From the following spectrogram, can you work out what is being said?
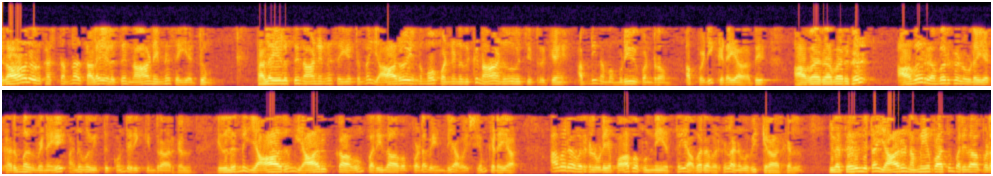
ஏதாவது ஒரு கஷ்டம்னா அது தலையெழுத்து நான் என்ன செய்யட்டும்? தலையெழுத்து நான் என்ன செய்யட்டும்னா யாரோ என்னமோ பண்ணினதுக்கு நான் அனுபவிச்சிட்டு இருக்கேன் அப்படி நம்ம முடிவு பண்றோம். அப்படி கிடையாது. அவரவர்கள் அவர் அவர்களுடைய கர்ம வினையை அனுபவித்துக் கொண்டு இருக்கின்றார்கள் இதுலருந்து யாரும் யாருக்காவும் பரிதாபப்பட வேண்டிய அவசியம் கிடையாது. அவர் அவர்களுடைய பாப புண்ணியத்தை அவரவர்கள் அனுபவிக்கிறார்கள். இதை தெரிஞ்சுட்டா யாரும் நம்மைய பார்த்தும் பரிதாபப்பட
